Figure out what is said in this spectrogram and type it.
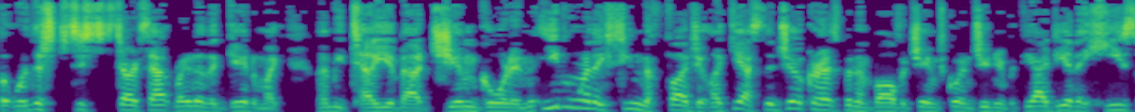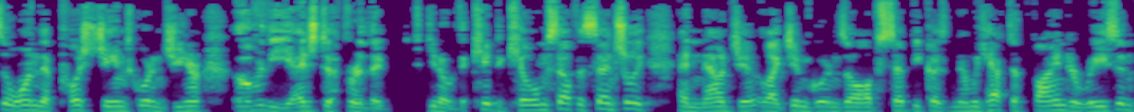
But where this just starts out right out of the gate, I'm like, let me tell you about Jim Gordon. Even where they seem to fudge it, like, yes, the Joker has been involved with James Gordon Jr., but the idea that he's the one that pushed James Gordon Jr. over the edge to, for the, you know, the kid to kill himself essentially. And now Jim, like Jim Gordon's all upset because then we have to find a reason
